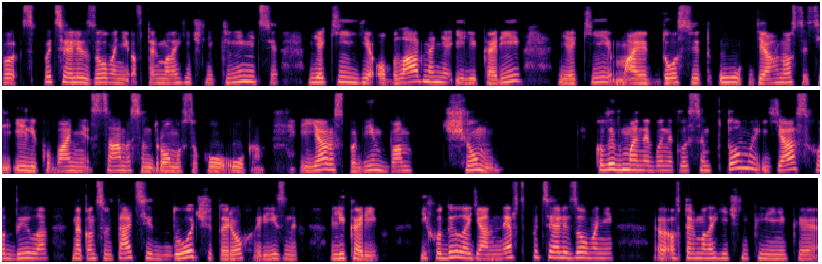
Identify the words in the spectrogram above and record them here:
в спеціалізованій офтальмологічній клініці, в якій є обладнання і лікарі, які мають досвід у діагностиці і лікуванні саме синдрому сухого ока. І я розповім вам, чому. Коли в мене виникли симптоми, я сходила на консультації до чотирьох різних лікарів. І ходила я не в спеціалізовані е, офтальмологічні клініки,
